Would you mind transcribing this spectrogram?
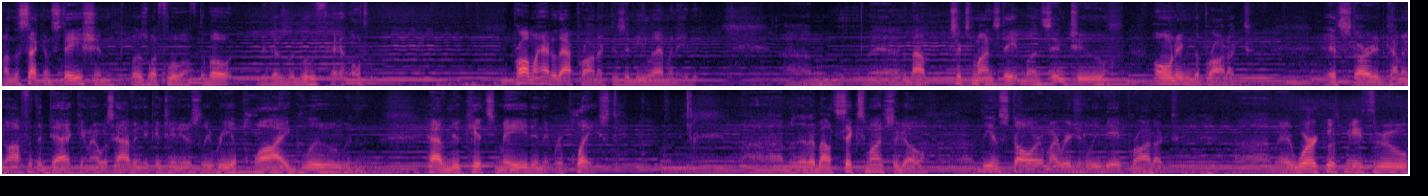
on the second station was what flew off the boat because the glue failed. The problem I had with that product is it delaminated. Um, and about six months to eight months into owning the product, it started coming off of the deck and I was having to continuously reapply glue and have new kits made and it replaced. Um, and then about six months ago, the installer of my original EVA product um, had worked with me through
